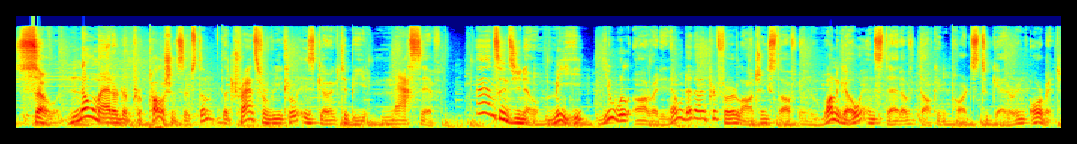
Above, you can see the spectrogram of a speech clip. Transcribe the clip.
So, no matter the propulsion system, the transfer vehicle is going to be massive. And since you know me, you will already know that I prefer launching stuff in one go instead of docking parts together in orbit.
